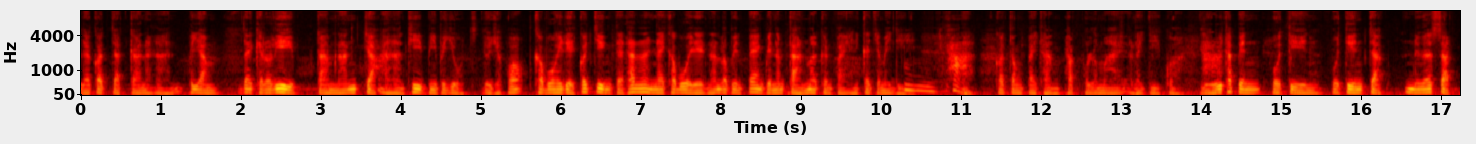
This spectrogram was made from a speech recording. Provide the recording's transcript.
แล้วก็จัดการอาหารพยายามได้แคลอรี่ ตามนั้นจากอาหารที่มีประโยชน์ โดยเฉพาะคาร์โบไฮเดรตก็จริง แต่ถ้าในคาร์โบไฮเดรตนั้นเราเป็นแป้งเป็นน้ำตาลมากเกินไป อันนี้ก็จะไม่ดีอืมค่ะอะก็ต้องไปทางผักผลไม้อะไรดีกว่า หรือถ้าเป็นโปรตีน โปรตีนจากเนื้อสัตว์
